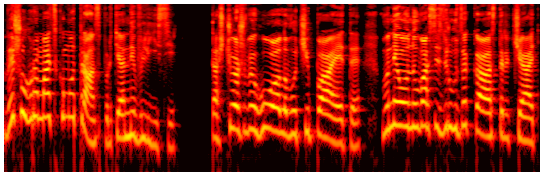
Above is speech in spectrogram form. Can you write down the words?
Ви ж у громадському транспорті, а не в лісі. Та що ж ви голову чіпаєте? Вони он у вас із рюкзака стирчать.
